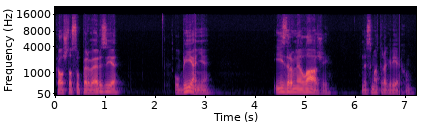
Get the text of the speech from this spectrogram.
kao što su perverzije, ubijanje, izravne laži ne smatra grijehom.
